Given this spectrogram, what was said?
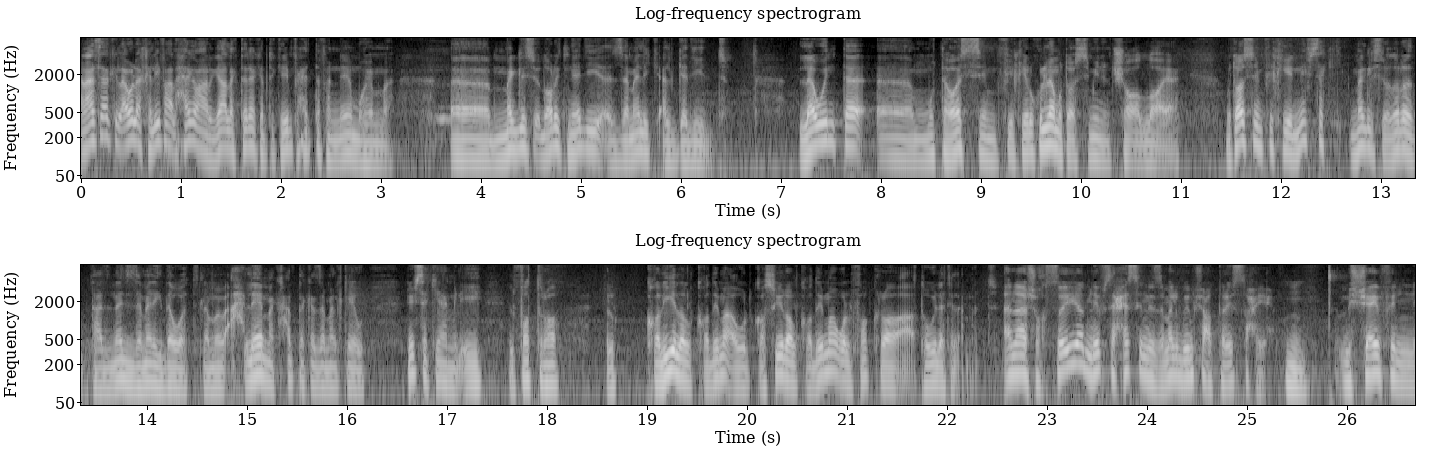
أنا عايز اسالك الأول يا خليفه على حاجة وهرجع لك تاني يا كابتن كريم في حتة فنيه مهمه. آه، مجلس اداره نادي الزمالك الجديد. لو انت آه، متوسم في خير وكلنا متوسمين ان شاء الله يعني متوسم في خير نفسك مجلس الاداره بتاع نادي الزمالك دوت لما يبقى احلامك حتى كزملكاوي نفسك يعمل إيه الفترة القليله القادمه أو القصيره القادمه والفترة طويله الامد؟ أنا شخصيا نفسي احس ان الزمالك بيمشي على الطريق الصحيح. مش شايف ان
